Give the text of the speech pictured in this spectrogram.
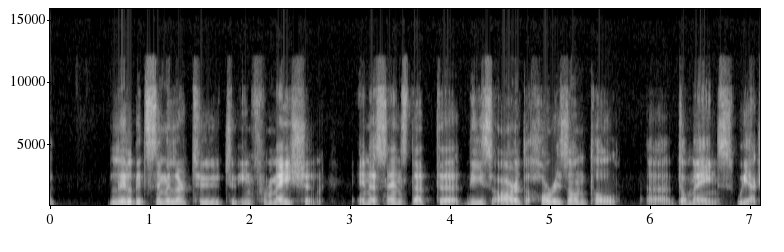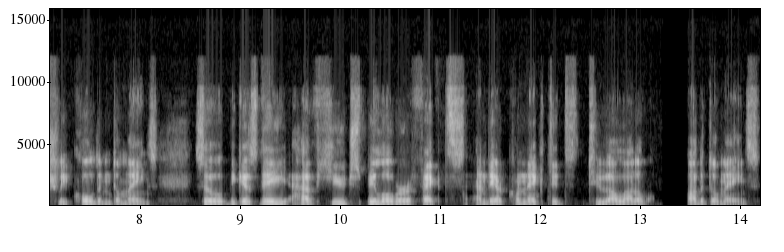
a little bit similar to to information in the sense that uh, these are the horizontal uh, domains. We actually call them domains. So because they have huge spillover effects and they are connected to a lot of other domains.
